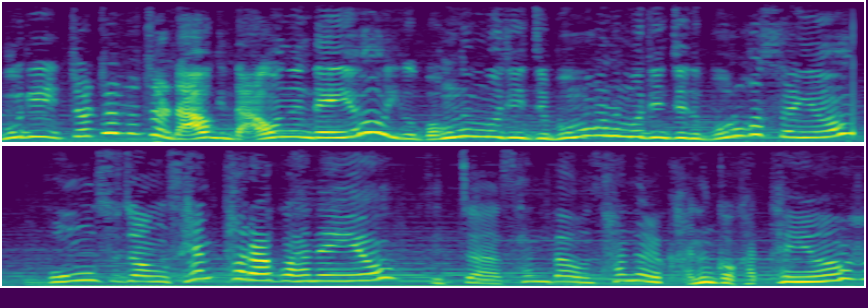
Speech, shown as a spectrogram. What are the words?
물이 쫄쫄쫄쫄 나오긴 나오는데요. 이거 먹는 물인지 못 먹는 물인지도 모르겠어요. 봉수정 센터라고 하네요. 진짜 산다운 산을 가는 것 같아요.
